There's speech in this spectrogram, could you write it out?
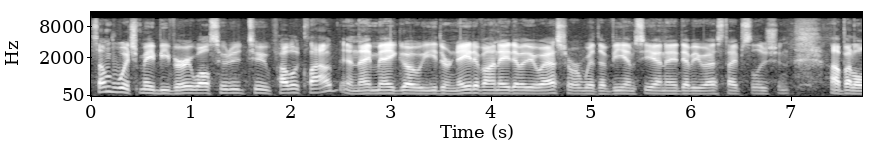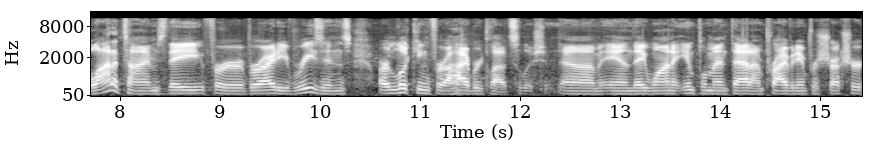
some of which may be very well suited to public cloud, and they may go either native on AWS or with a VMC on AWS type solution. Uh, but a lot of times they, for a variety of reasons, are looking for a hybrid cloud solution. Um, and they want to implement that on private infrastructure,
